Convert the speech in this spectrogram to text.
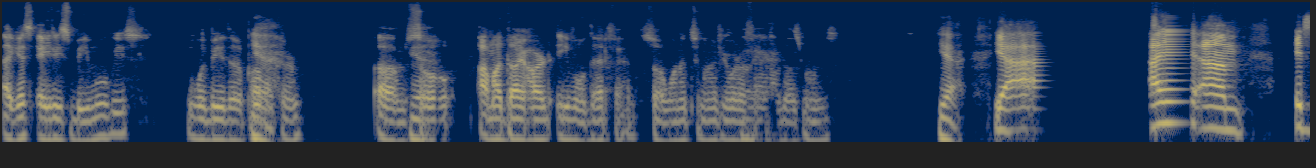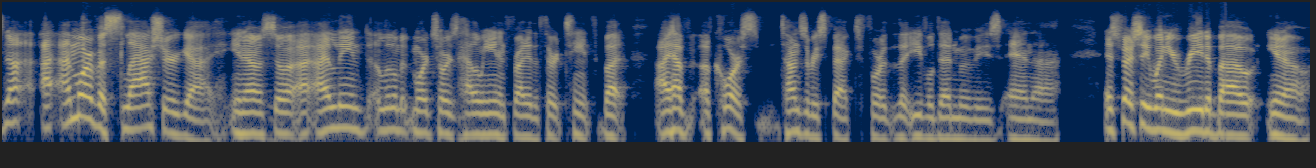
I guess, 80s B movies would be the proper yeah. term. Um, yeah. So I'm a diehard Evil Dead fan. So I wanted to know if you were a oh, fan yeah. of those movies. Yeah, yeah. I, I um, it's not. I, I'm more of a slasher guy, you know. So I, I leaned a little bit more towards Halloween and Friday the Thirteenth, but I have, of course, tons of respect for the Evil Dead movies, and uh, especially when you read about, you know,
